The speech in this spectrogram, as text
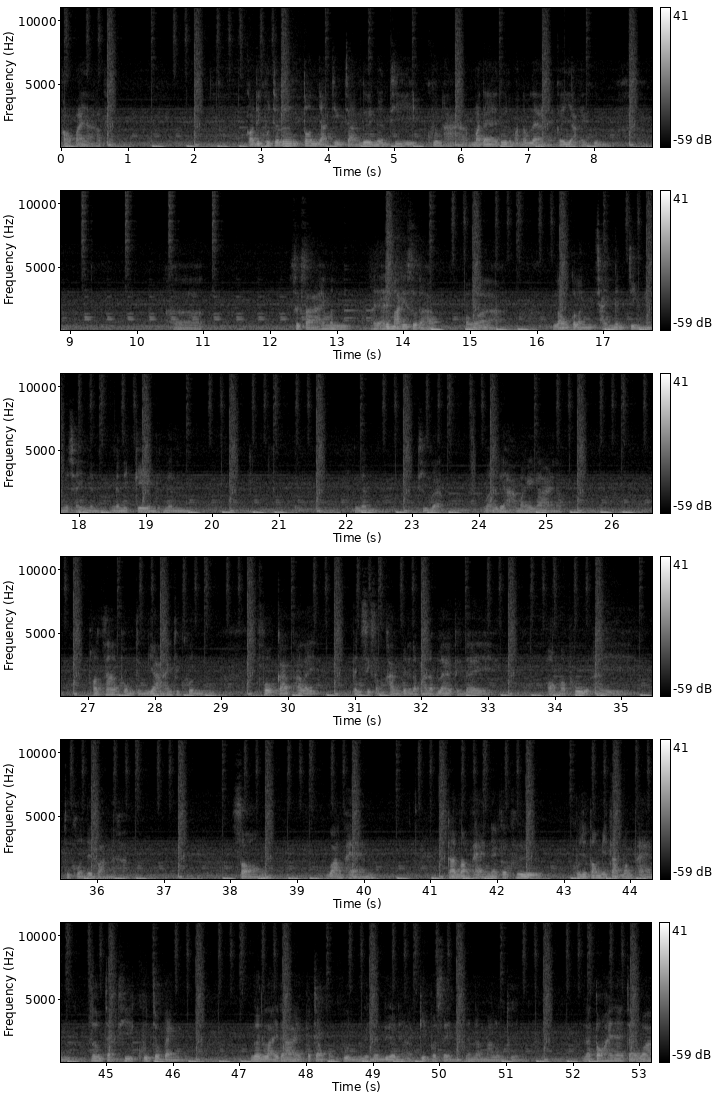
ต่อไปนะครับผมก่อนที่คุณจะเริ่มต้นอย่างจริงจังด้วยเงินที่คุณหามาได้ด้วยน้ำพันน้ำแรงเนี่ยก็อยากให้คุณ ศึกษาให้มันให้ได้มากที่สุดนะครับ เพราะว่าเรากำลังใช้เงินจริง ไม่ใช่เงินเงินในเกมหรือเงิน เงินที่แบบมันไม่ได้หามาง่ายๆเนาะเพราะฉะนั้นผมถึงอยากให้ทุกคนโฟกัสอะไรเป็นสิ่งสำคัญเป็นอันดับอันดับแรกถึงได้ออกมาพูดให้ทุกคนได้ฟังนะครับ 2. วางแผน การวางแผนเนี่ยก็คือคุณจะต้องมีการวางแผน เริ่มจากที่คุณจะแบ่งเงินรายได้ประจำของคุณหรือเงินเดือนเนี่ยครับกี่เปอร์เซ็นต์เพื่อนำมาลงทุน และต้องให้แน่ใจว่า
